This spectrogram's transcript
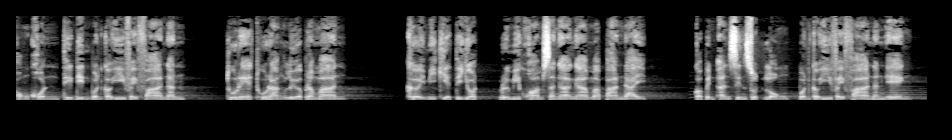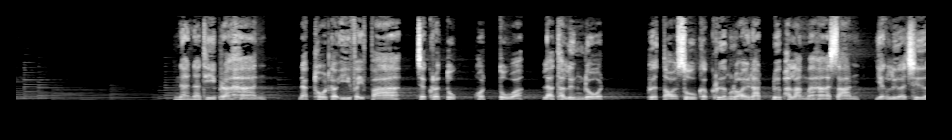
ของคนที่ดินบนเก้าอี้ไฟฟ้านั้น ทุเรศทุรังเหลือประมาณ เคยมีเกียรติยศหรือมีความสง่างามมาปานใด ก็เป็นอันสิ้นสุดลงบนเก้าอี้ไฟฟ้านั่นเองนานาทีประหาร นักโทษเก้าอี้ไฟฟ้าจะกระตุก หดตัวแล้วทะลึ่งโดด เพื่อต่อสู้กับเครื่องร้อยรัดด้วยพลังมหาศาลอย่างเหลือเชื่อ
